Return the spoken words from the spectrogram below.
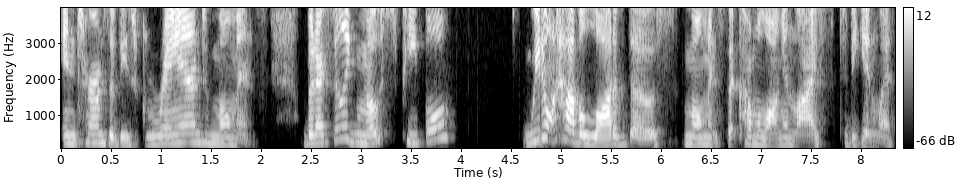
in terms of these grand moments. But I feel like most people we don't have a lot of those moments that come along in life to begin with.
